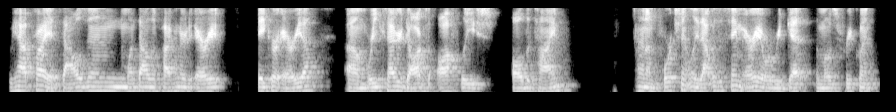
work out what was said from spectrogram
we have probably a thousand, 1,500 area, acre area um, where you could have your dogs off leash all the time. And unfortunately, that was the same area where we'd get the most frequent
